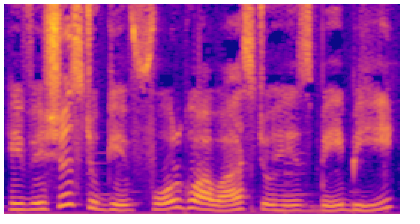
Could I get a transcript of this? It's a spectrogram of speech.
He wishes to give four guavas to his baby,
